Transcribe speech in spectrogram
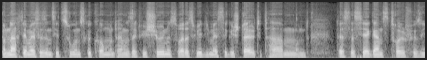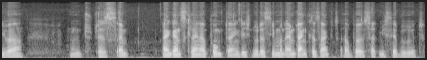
Und nach der Messe sind sie zu uns gekommen und haben gesagt, wie schön es war, dass wir die Messe gestaltet haben und dass das ja ganz toll für sie war. Und das ist ein, ein ganz kleiner Punkt eigentlich, nur dass jemand einem Danke sagt, aber es hat mich sehr berührt.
